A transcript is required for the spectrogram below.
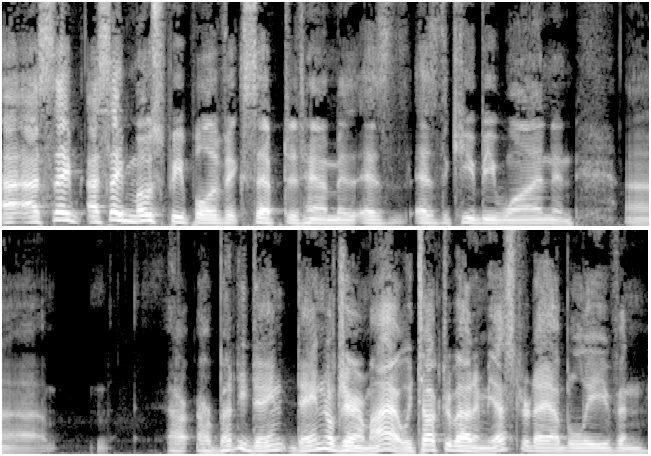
I, say I say most people have accepted him as as the QB one, and uh, our, our, buddy Dan, Daniel Jeremiah. We talked about him yesterday, I believe, and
